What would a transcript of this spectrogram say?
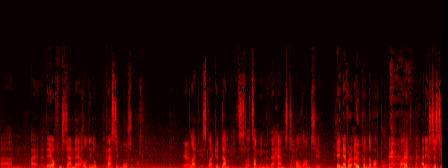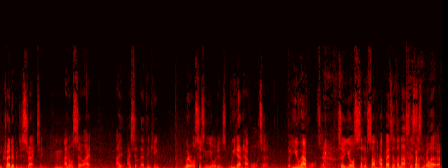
Um, I, they often stand there holding a plastic water bottle. Yeah. Like it's like a dummy. It's like something with their hands to hold on to. They never open the bottle, right? and it's just incredibly distracting. Mm. And also, I, I, I sit there thinking, we're all sitting in the audience. We don't have water, but you have water. So you're sort of somehow better than us. This doesn't work.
